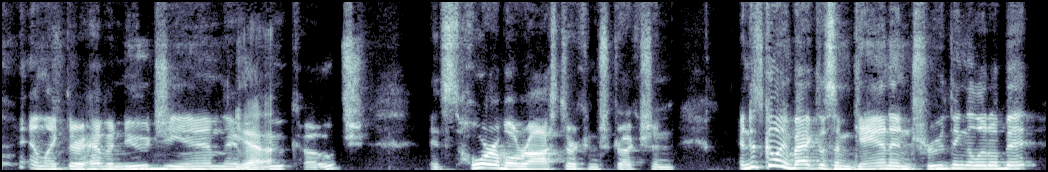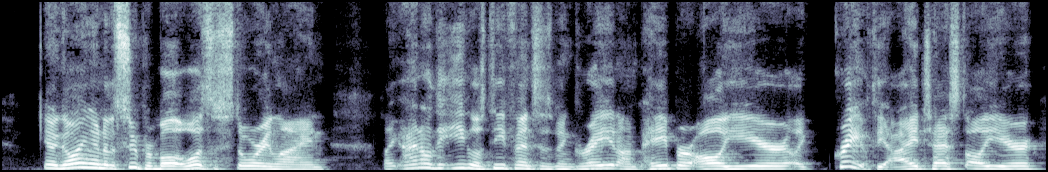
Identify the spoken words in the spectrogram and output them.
and like they have a new GM, they have yeah. a new coach. It's horrible roster construction. And just going back to some Gannon truthing a little bit, you know, going into the Super Bowl, it was a storyline like I know the Eagles defense has been great on paper all year, like great with the eye test all year,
